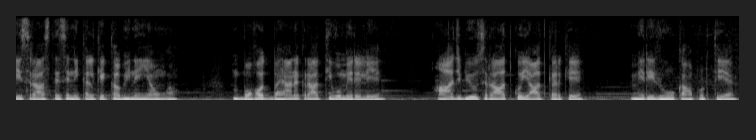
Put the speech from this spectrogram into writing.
इस रास्ते से निकल के कभी नहीं आऊँगा। बहुत भयानक रात थी वो मेरे लिए। आज भी उस रात को याद करके मेरी रूह काँप उठती है।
